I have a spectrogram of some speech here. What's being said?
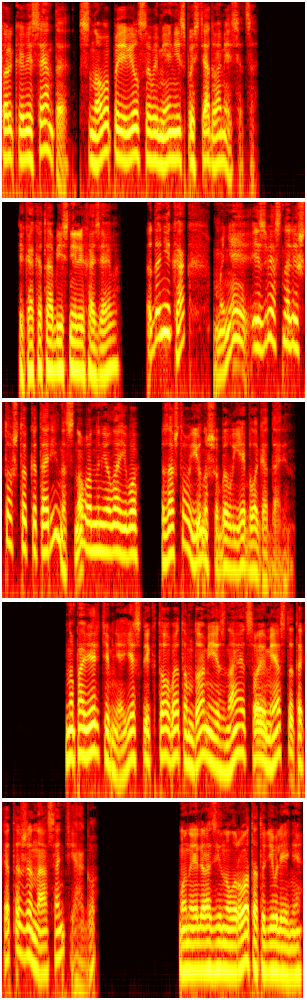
Только Висенте снова появился в имении спустя два месяца. И как это объяснили хозяева? Да никак. Мне известно лишь то, что Катарина снова наняла его, за что юноша был ей благодарен. Но поверьте мне, если кто в этом доме и знает свое место, так это жена Сантьяго. Мунель разинул рот от удивления.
